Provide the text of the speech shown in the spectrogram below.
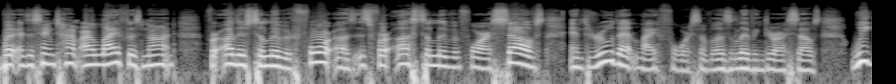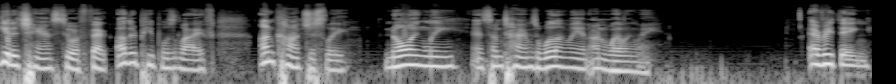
But at the same time our life is not for others to live it for us it's for us to live it for ourselves. And through that life force of us living through ourselves we get a chance to affect other people's life unconsciously knowingly and sometimes willingly and unwillingly. Everything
